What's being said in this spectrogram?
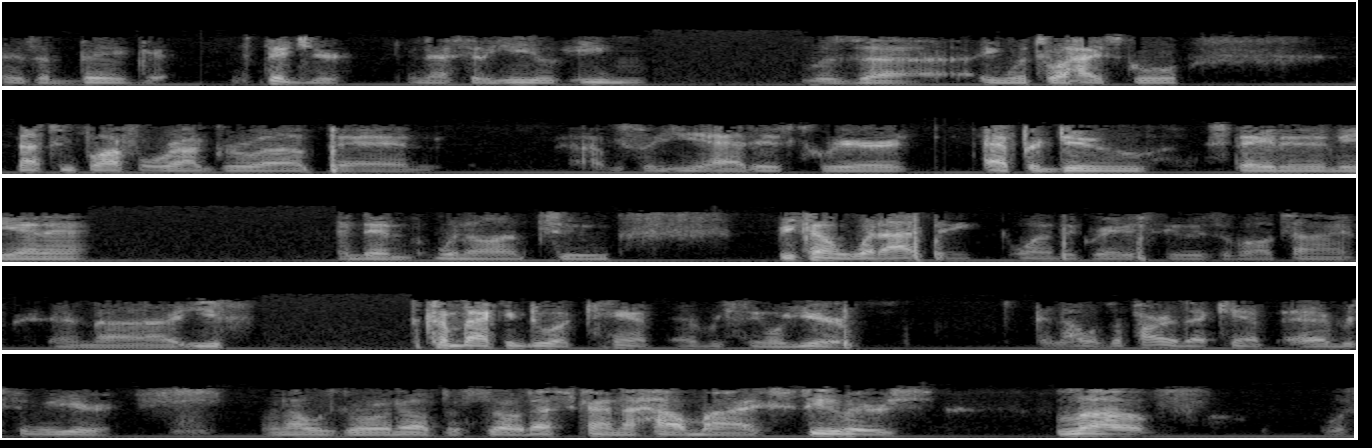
is a big figure in that city. He he was uh, he went to a high school not too far from where I grew up, and obviously he had his career at Purdue, stayed in Indiana, and then went on to become what I think one of the greatest Steelers of all time. And uh, he come back and do a camp every single year. And I was a part of that camp every single year when I was growing up. And so that's kind of how my Steelers love was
